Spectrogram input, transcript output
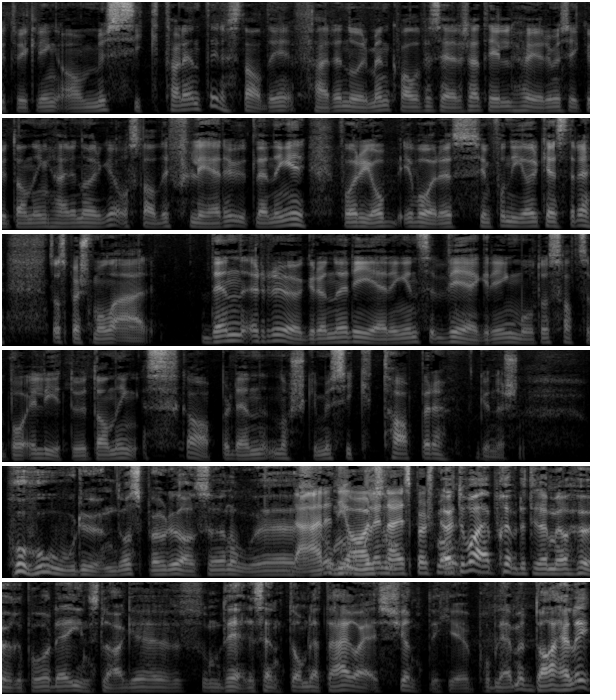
utvikling av musikktalenter. Stadig færre nordmenn kvalifiserer seg til høyere musikkutdanning her i Norge, og stadig flere utlendinger får jobb i våre symfoniorkestre. Så spørsmålet er den rød-grønne regjeringens vegring mot å satse på eliteutdanning, skaper den norske musikktapere, Gundersen? Ho-ho, du. Da spør du altså noe Det er et ja eller nei-spørsmål. Vet du hva, Jeg prøvde til og med å høre på det innslaget som dere sendte om dette her, og jeg skjønte ikke problemet da heller.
